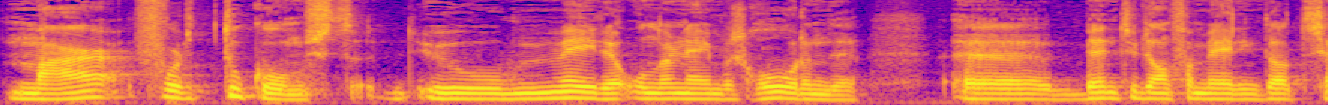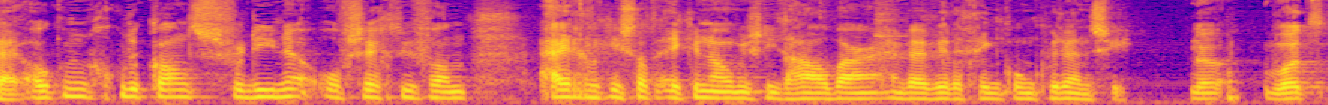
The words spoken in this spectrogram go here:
maar voor de toekomst, uw mede-ondernemers horende... Uh, bent u dan van mening dat zij ook een goede kans verdienen? Of zegt u van, eigenlijk is dat economisch niet haalbaar en wij willen geen concurrentie? Nou, wat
